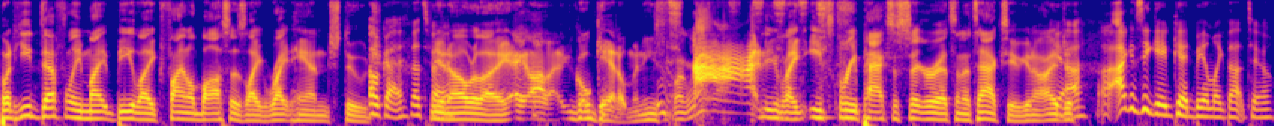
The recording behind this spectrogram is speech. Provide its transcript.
but he definitely might be like final boss's like right hand stooge. Okay, that's fair. You know, we're like, hey, uh, go get him, and he's like, "Ah!" and he like eats three packs of cigarettes and attacks you. You know, I Yeah, just I can see Gabe Kidd being like that too.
